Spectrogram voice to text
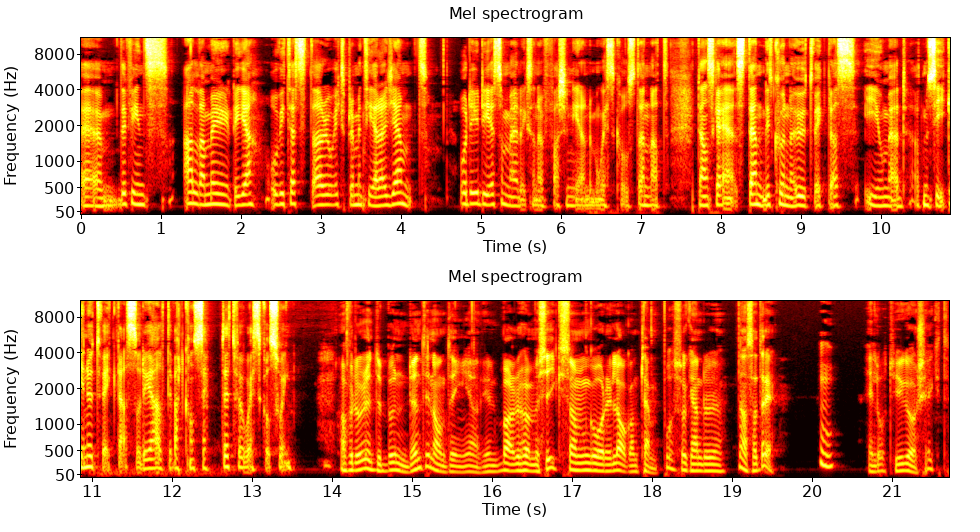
Eh, det finns alla möjliga och vi testar och experimenterar jämt. Och det är ju det som är liksom fascinerande med West Coasten, att den ska ständigt kunna utvecklas i och med att musiken utvecklas. Och det har alltid varit konceptet för West Coast Swing. Ja, för då är du inte bunden till någonting egentligen. Bara du hör musik som går i lagom tempo så kan du dansa till det. Mm. Det låter ju görkäckt.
